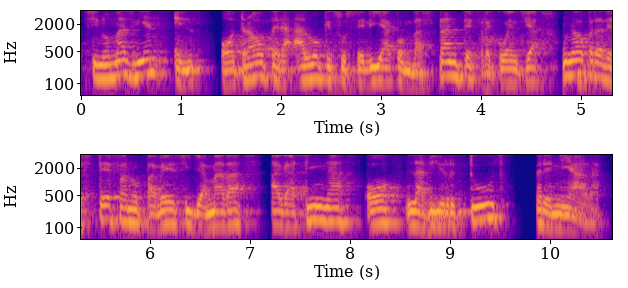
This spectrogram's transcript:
sino más bien en otra ópera, algo que sucedía con bastante frecuencia, una ópera de Stefano Pavesi llamada Agatina o La Virtud Premiada.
